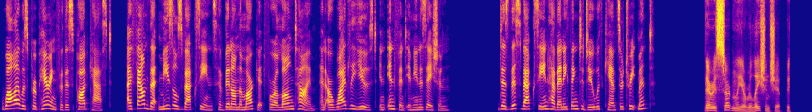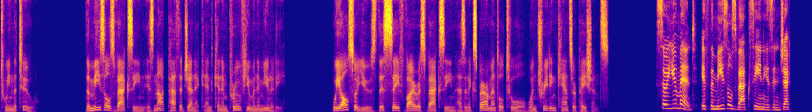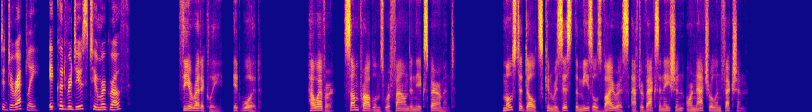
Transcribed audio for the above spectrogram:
While I was preparing for this podcast, I found that measles vaccines have been on the market for a long time and are widely used in infant immunization. Does this vaccine have anything to do with cancer treatment? There is certainly a relationship between the two. The measles vaccine is not pathogenic and can improve human immunity. We also use this safe virus vaccine as an experimental tool when treating cancer patients. So you meant if the measles vaccine is injected directly, it could reduce tumor growth? Theoretically, it would. However, some problems were found in the experiment. Most adults can resist the measles virus after vaccination or natural infection.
